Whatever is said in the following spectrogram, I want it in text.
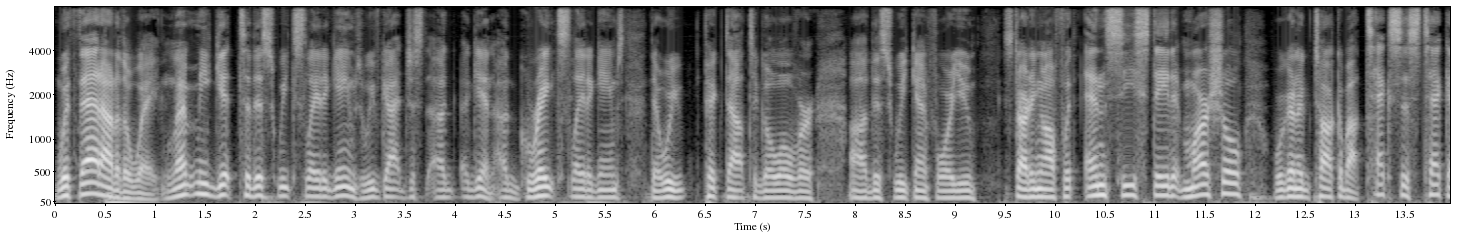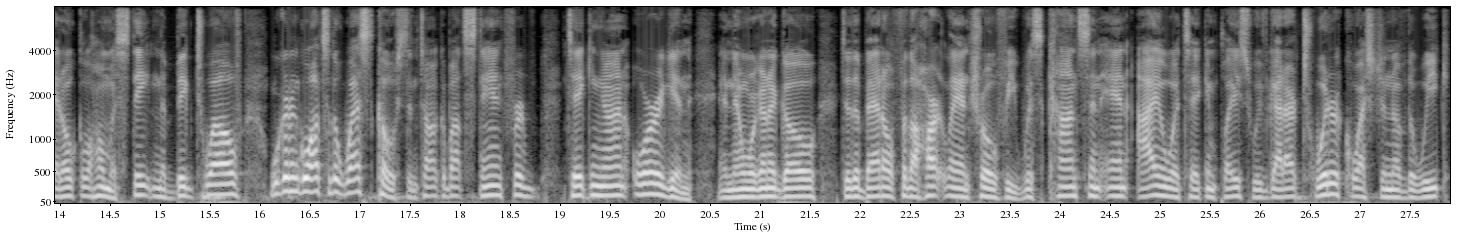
With that out of the way, let me get to this week's slate of games. We've got just, a, again, a great slate of games that we picked out to go over uh, this weekend for you. Starting off with NC State at Marshall. We're going to talk about Texas Tech at Oklahoma State in the Big 12. We're going to go out to the West Coast and talk about Stanford taking on Oregon. And then we're going to go to the battle for the Heartland Trophy, Wisconsin and Iowa taking place. We've got our Twitter question of the week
